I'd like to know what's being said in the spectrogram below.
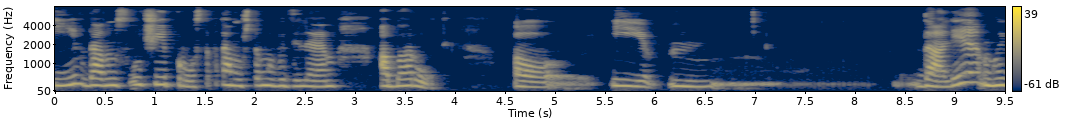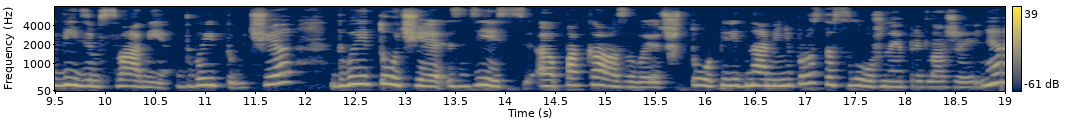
и в данном случае просто потому, что мы выделяем оборот. А, и далее мы видим с вами двоеточие. Двоеточие здесь а, показывает, что перед нами не просто сложное предложение,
